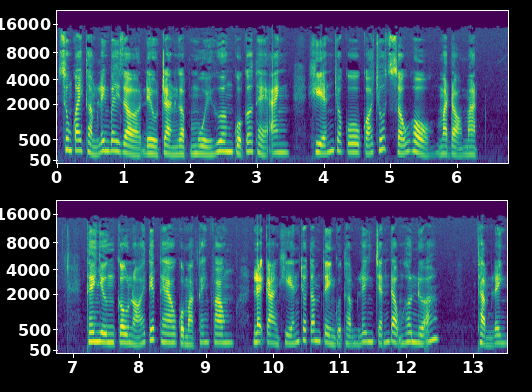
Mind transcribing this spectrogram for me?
xung quanh Thẩm Linh bây giờ đều tràn ngập mùi hương của cơ thể anh, khiến cho cô có chút xấu hổ mà đỏ mặt. Thế nhưng câu nói tiếp theo của Mạc Thanh Phong lại càng khiến cho tâm tình của Thẩm Linh chấn động hơn nữa. Thẩm Linh,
